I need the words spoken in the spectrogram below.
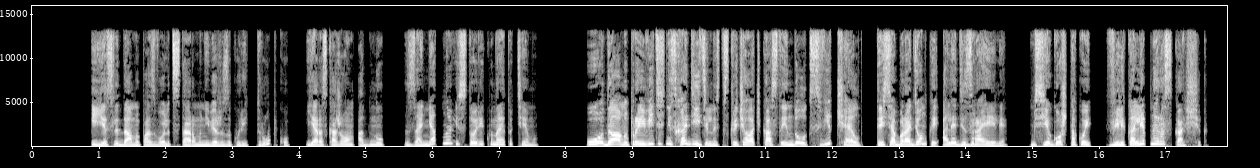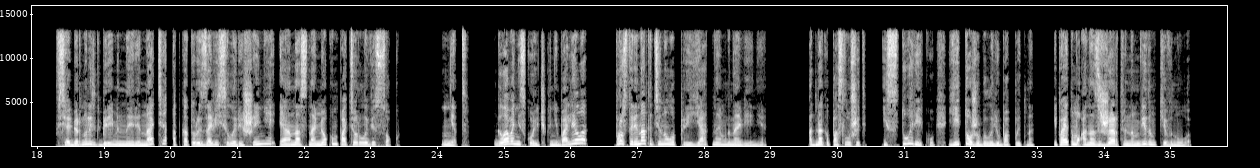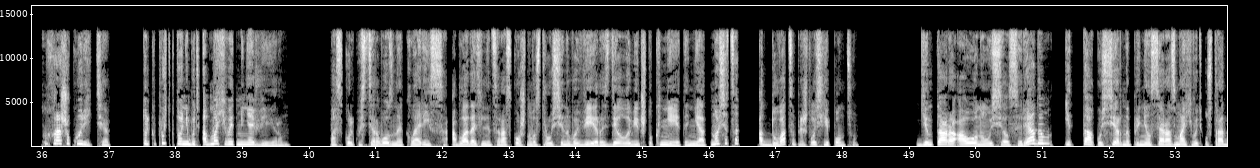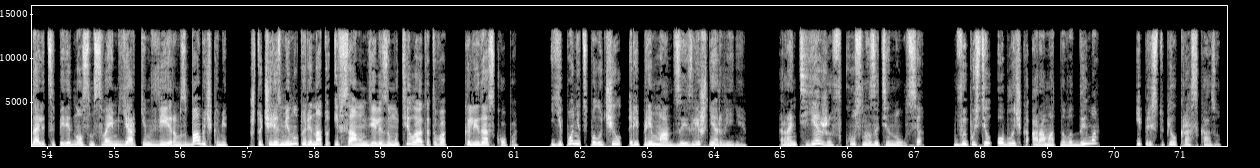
И если дамы позволят старому невеже закурить трубку, я расскажу вам одну занятную историку на эту тему. «О, дамы, проявите снисходительность!» — вскричал очкастый индолог Свитчайлд, тряся бороденкой а-ля Дизраэли. «Мсье Гош такой великолепный рассказчик!» Все обернулись к беременной Ренате, от которой зависело решение, и она с намеком потерла висок. Нет, голова нисколечко не болела, просто Рената тянула приятное мгновение. Однако послушать историку ей тоже было любопытно, и поэтому она с жертвенным видом кивнула. «Ну, хорошо, курите. Только пусть кто-нибудь обмахивает меня веером». Поскольку стервозная Кларисса, обладательница роскошного страусиного веера, сделала вид, что к ней это не относится, отдуваться пришлось японцу. Гентара Аона уселся рядом и так усердно принялся размахивать у страдалицы перед носом своим ярким веером с бабочками, что через минуту Ренату и в самом деле замутило от этого калейдоскопа. Японец получил реприманд за излишнее рвение. Рантье же вкусно затянулся, выпустил облачко ароматного дыма и приступил к рассказу.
